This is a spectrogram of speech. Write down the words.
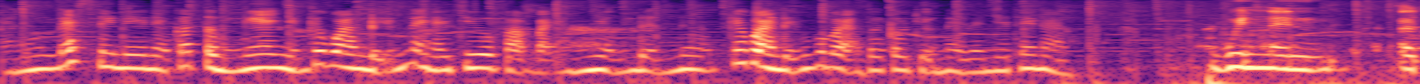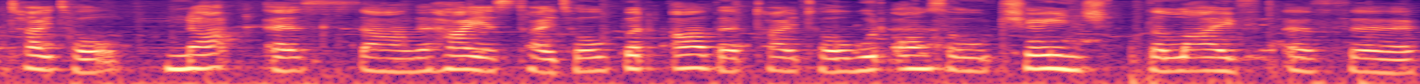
bạn Destiny này có từng nghe những cái quan điểm này hay chưa? Và bạn nhận định cái quan điểm của bạn về câu chuyện này là như thế nào? winning a title, not as uh, the highest title, but other title would also change the life of the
